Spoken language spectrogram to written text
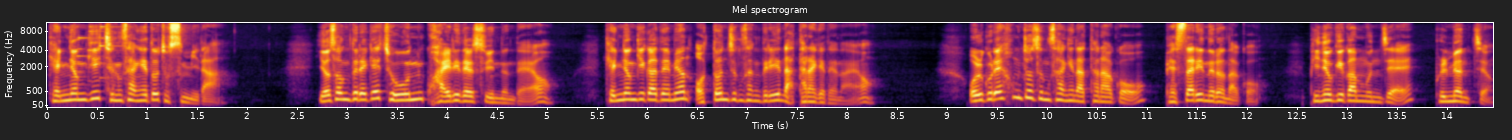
갱년기 증상에도 좋습니다. 여성들에게 좋은 과일이 될 수 있는데요. 갱년기가 되면 어떤 증상들이 나타나게 되나요? 얼굴에 홍조 증상이 나타나고 뱃살이 늘어나고 비뇨기관 문제, 불면증,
